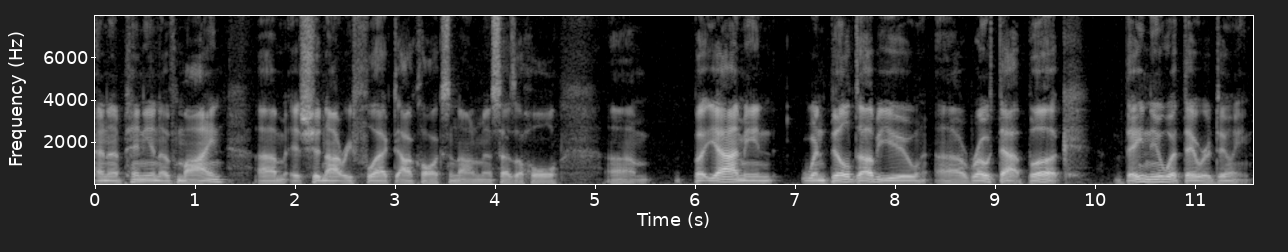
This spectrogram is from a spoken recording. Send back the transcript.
an opinion of mine. Um, it should not reflect Alcoholics Anonymous as a whole. Um, but yeah, I mean, when Bill W. Uh, wrote that book, they knew what they were doing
